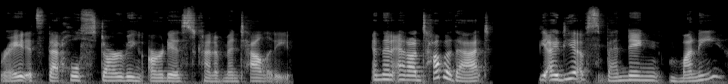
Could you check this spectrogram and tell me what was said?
right? It's that whole starving artist kind of mentality. And then add on top of that, the idea of spending money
